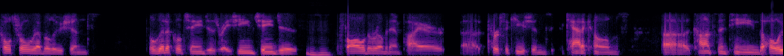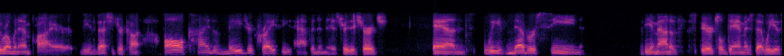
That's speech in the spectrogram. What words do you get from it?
cultural revolutions, political changes, regime changes, mm-hmm. fall of the Roman Empire, uh, persecutions, catacombs, uh, Constantine, the Holy Roman Empire, the investiture, con- all kinds of major crises happened in the history of the church, and we've never seen the amount of spiritual damage that we have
